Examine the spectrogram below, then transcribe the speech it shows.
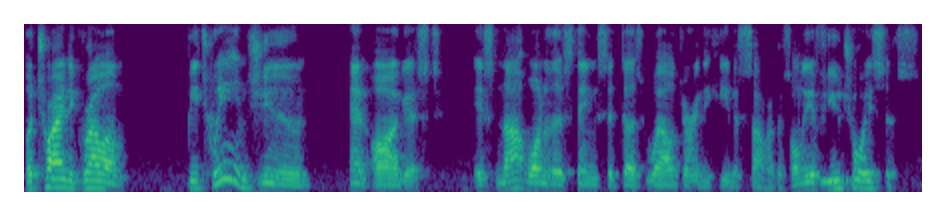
But trying to grow them between June and August is not one of those things that does well during the heat of summer. There's only a few choices,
